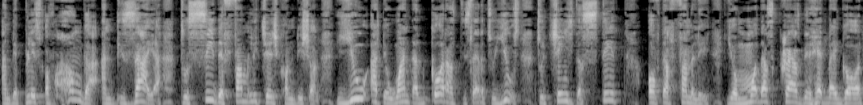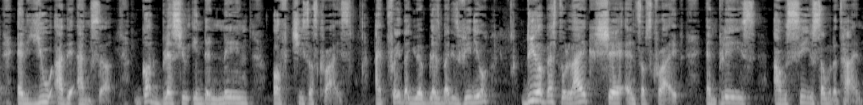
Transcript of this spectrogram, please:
and the place of hunger and desire to see the family change condition. You are the one that God has decided to use to change the state of that family. Your mother's cry has been heard by God and you are the answer. God bless you in the name of Jesus Christ. I pray that you are blessed by this video. Do your best to like, share, and subscribe. And please, I will see you some other time.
